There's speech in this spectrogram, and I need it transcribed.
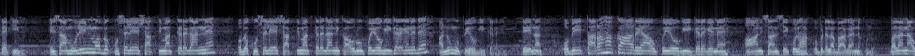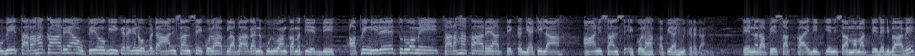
දැකීම. ඒ නිසා මුලින්ම ඔබ කුසලයේ ශක්තිමත් කරගන්න ඔබ කුසලයේ ශක්තිමත් කරගන්නේ කවුරු උපයෝගී කරගෙනද? අනුන් උපයෝගී කරගෙන. තේරෙනවද? ඔබේ තරහකාරයා උපයෝගී කරගෙන ආනිසංස 11ක් ඔබට ලබා ගන්න පුළුවන්. බලන්න ඔබේ තරහකාරයා උපයෝගී කරගෙන ඔබට ආනිසංස 11ක් ලබා ගන්න පුළුවන්කම තියෙද්දී අපි නිරේතුරුව මේ තරහකාරයාත් එක්ක ගැටිලා ආනිසංස 11ක් අපි අහිමි කරගන්නවා. තේරෙනවද අපේ සක්කාය දිට්ඨිය නිසා මමත්වයේ දැඩිභාවයේ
